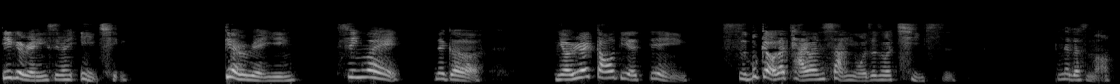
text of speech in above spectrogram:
第一个原因是因为疫情，第二个原因是因为那个纽约高地的电影死不给我在台湾上映，我真是会气死。那个什么，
